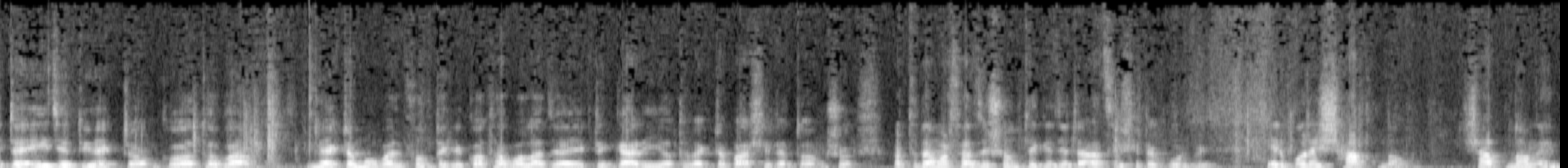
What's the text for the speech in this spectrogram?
এটা এই জাতীয় একটা অঙ্ক অথবা একটা মোবাইল ফোন থেকে কথা বলা যায়, একটা গাড়ি অথবা একটা বাসের এত অংশ। অর্থাৎ আমার সাজেশন থেকে যেটা আছে সেটা করবে। এরপরে সাত নং। সাত নংয়ে?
